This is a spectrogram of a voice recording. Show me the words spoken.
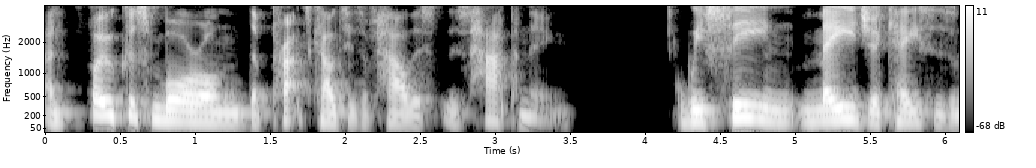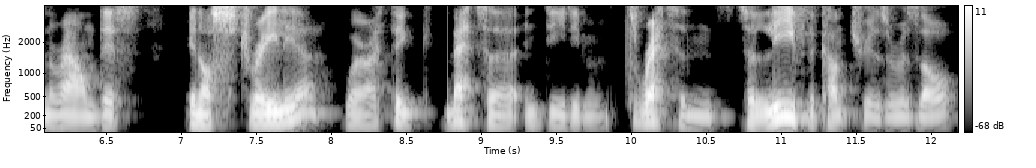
and focus more on the practicalities of how this is happening. We've seen major cases and around this in Australia, where I think Meta indeed even threatened to leave the country as a result.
